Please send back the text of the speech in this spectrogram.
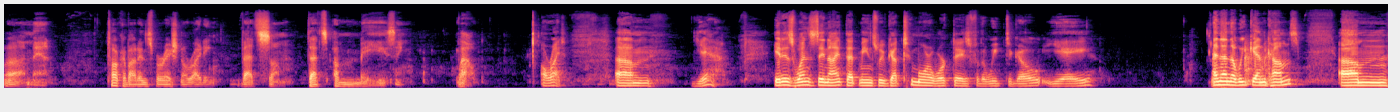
Ah, oh, man. Talk about inspirational writing. That's some. Um, that's amazing. Wow. All right. Um, yeah. It is Wednesday night. That means we've got two more work days for the week to go. Yay. And then the weekend comes. Um,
